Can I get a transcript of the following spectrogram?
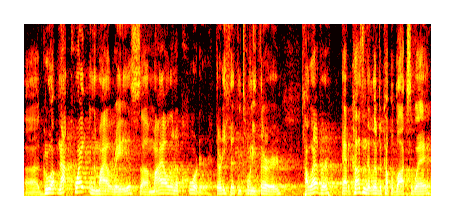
Uh, grew up not quite in the mile radius, a mile and a quarter, 35th and 23rd. However, had a cousin that lived a couple blocks away.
